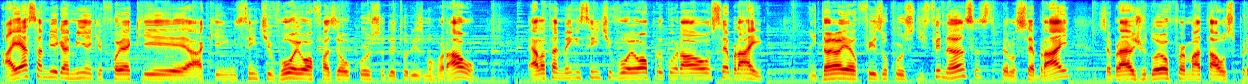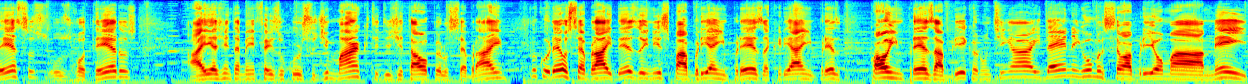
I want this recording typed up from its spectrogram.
Aí essa amiga minha que foi a que, a que incentivou eu a fazer o curso de turismo rural, ela também incentivou eu a procurar o Sebrae. Então eu fiz o curso de finanças pelo Sebrae, o Sebrae ajudou eu a formatar os preços, os roteiros, Aí a gente também fez o curso de marketing digital pelo Sebrae. Procurei o Sebrae desde o início para abrir a empresa, criar a empresa, qual empresa abrir, que eu não tinha ideia nenhuma se eu abria uma MEI,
